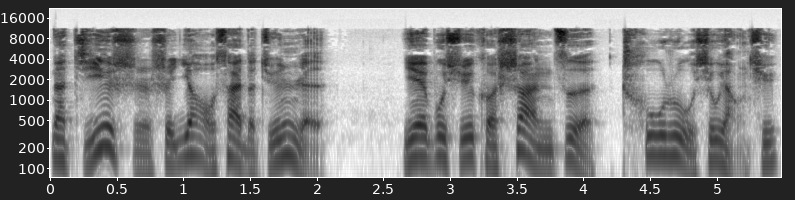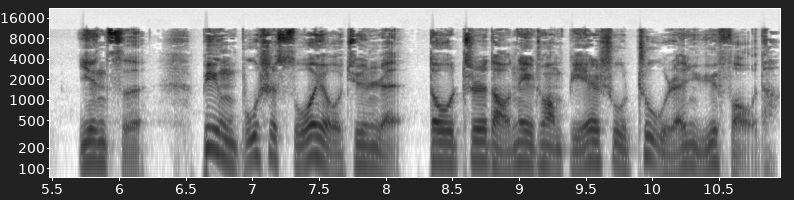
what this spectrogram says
那即使是要塞的军人，也不许可擅自出入休养区。因此，并不是所有军人都知道那幢别墅住人与否的。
